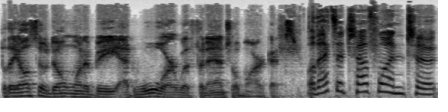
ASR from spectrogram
but they also don't want to be at war with financial markets. Well, that's a tough one to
